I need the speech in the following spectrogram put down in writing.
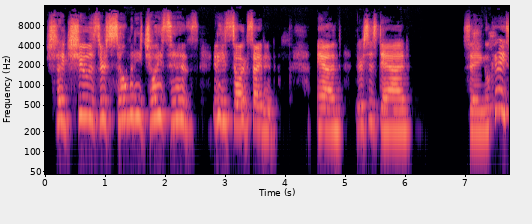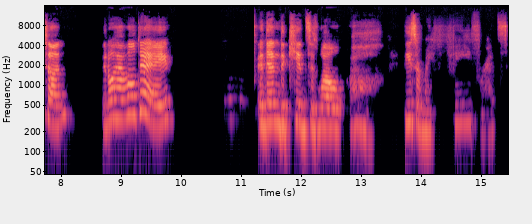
should I choose? There's so many choices. And he's so excited. And there's his dad saying, okay, son, we don't have all day. And then the kid says, well, oh, these are my favorites.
